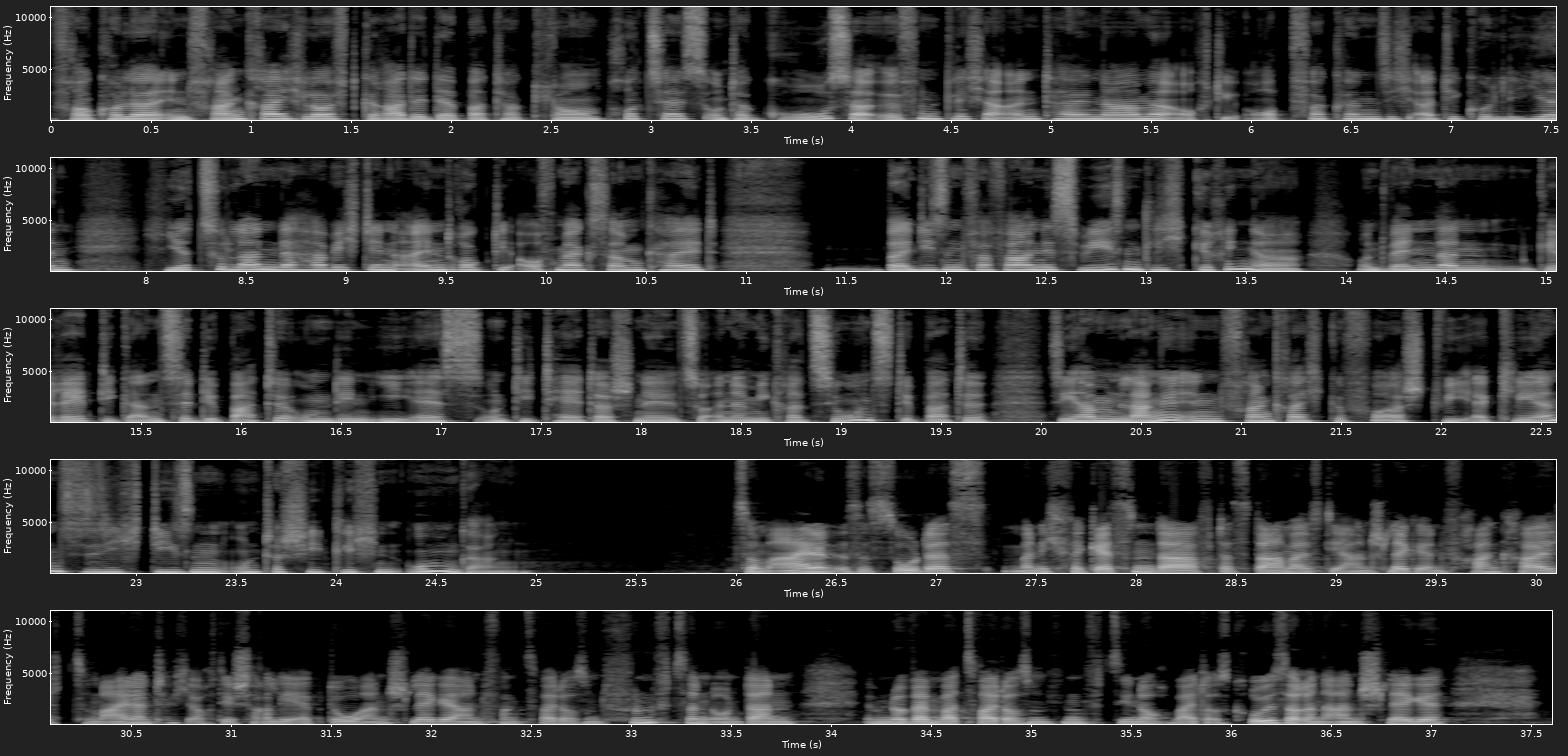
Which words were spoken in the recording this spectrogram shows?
Frau Koller, in Frankreich läuft gerade der Bataclan-Prozess unter großer öffentlicher Anteilnahme. Auch die Opfer können sich artikulieren. Hierzulande habe ich den Eindruck, die Aufmerksamkeit bei diesen Verfahren ist wesentlich geringer. Und wenn, dann gerät die ganze Debatte um den IS und die Täter schnell zu einer Migrationsdebatte. Sie haben lange in Frankreich geforscht. Wie erklären Sie sich diesen unterschiedlichen Umgang? Zum einen ist es so, dass man nicht vergessen darf, dass damals die Anschläge in Frankreich, zum einen natürlich auch die Charlie Hebdo-Anschläge Anfang 2015 und dann im November 2015 noch weitaus größeren Anschläge,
